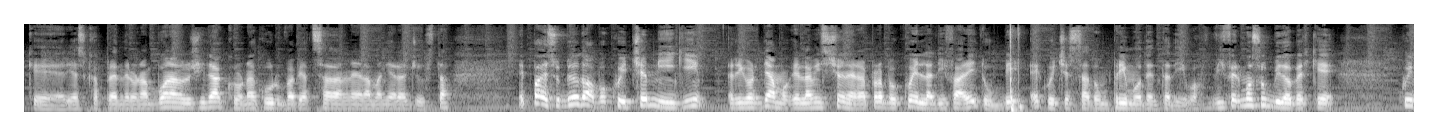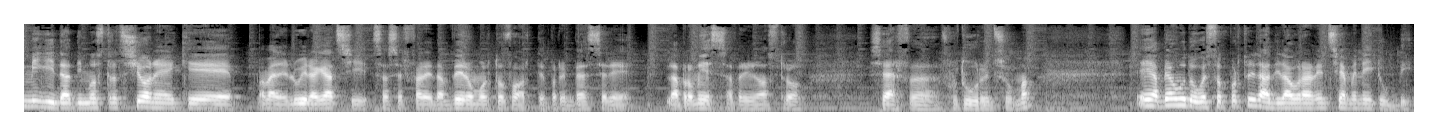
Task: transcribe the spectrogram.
che riesco a prendere una buona velocità con una curva piazzata nella maniera giusta. E poi subito dopo qui c'è Miki, ricordiamo che la missione era proprio quella di fare i tubi e qui c'è stato un primo tentativo. Vi fermo subito perché Qui Miki dà dimostrazione che, va bene, lui ragazzi sa surfare davvero molto forte, potrebbe essere la promessa per il nostro surf futuro, insomma. E abbiamo avuto questa opportunità di lavorare insieme nei tubi.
